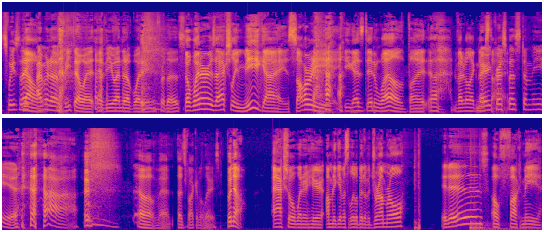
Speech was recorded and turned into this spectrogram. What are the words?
sweepstake? No. I'm gonna veto it if you ended up winning for this. The winner is actually me, guys. Sorry, you guys did well, but uh, better luck next Merry time. Christmas to me. oh man, that's fucking hilarious. But no, actual winner here. I'm gonna give us a little bit of a drum roll. It is. Oh fuck me!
